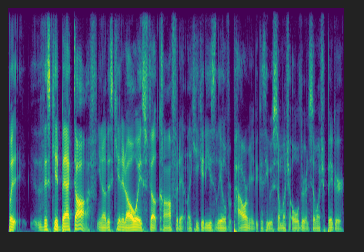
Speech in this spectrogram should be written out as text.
But this kid backed off. You know, this kid had always felt confident, like he could easily overpower me because he was so much older and so much bigger.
